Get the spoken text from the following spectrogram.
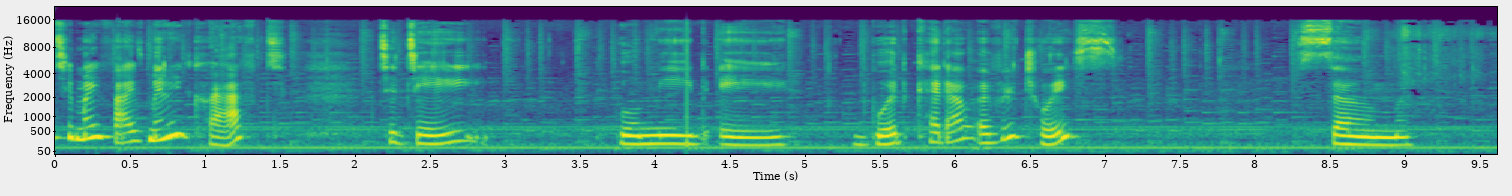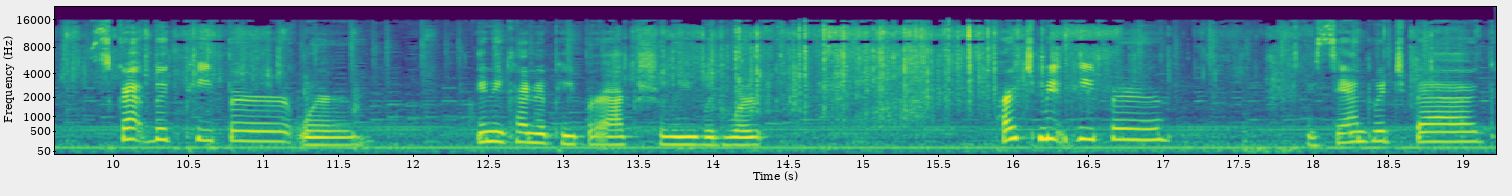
to my five minute craft. Today we'll need a wood cutout of your choice, some scrapbook paper or any kind of paper actually would work, parchment paper, a sandwich bag,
